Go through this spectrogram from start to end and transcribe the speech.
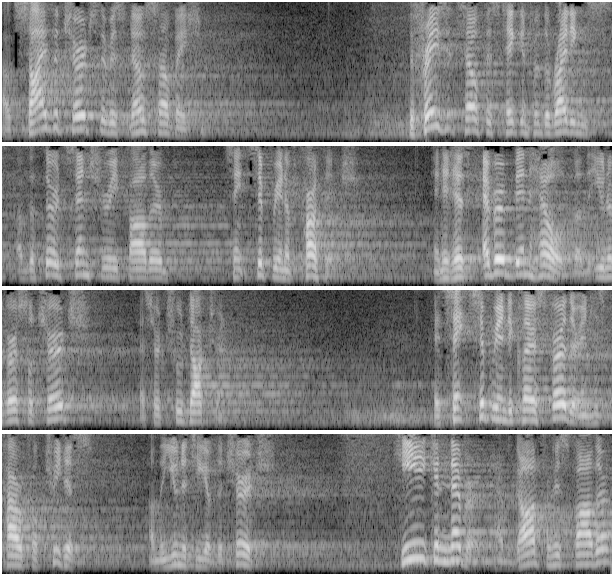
Outside the church, there is no salvation. The phrase itself is taken from the writings of the third century father, St. Cyprian of Carthage and it has ever been held by the Universal Church as her true doctrine. As St. Cyprian declares further in his powerful treatise on the unity of the Church, he can never have God for his father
